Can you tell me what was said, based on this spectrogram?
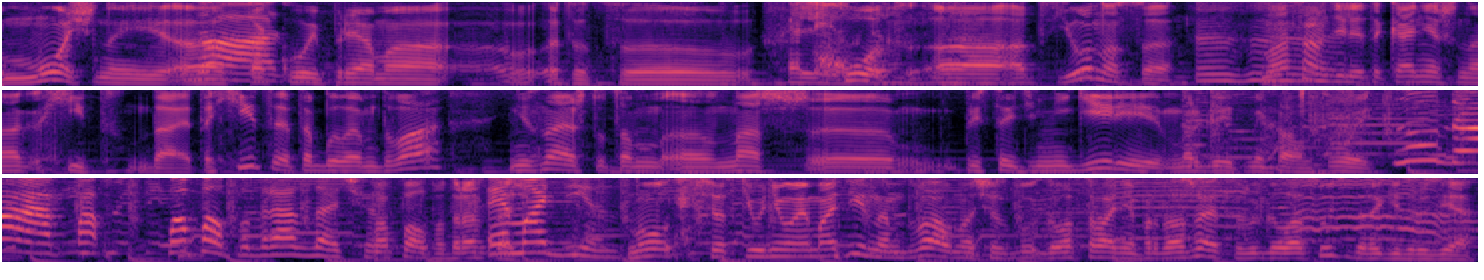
Мощный а, Да. такой прямо этот э, ход а, от Йонаса. Но на самом деле это, конечно, хит. Да, это хит, это был М2. Не знаю, что там э, наш э, представитель Нигерии, Маргарита Михайловна, твой, Ну да, по- попал под раздачу. попал под раздачу. М1. Но все-таки у него М1, М2. У нас сейчас голосование продолжается. Вы голосуйте, дорогие друзья.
